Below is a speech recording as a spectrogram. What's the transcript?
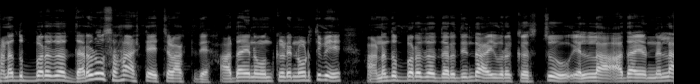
ಹಣದುಬ್ಬರದ ದರನೂ ಸಹ ಅಷ್ಟೇ ಹೆಚ್ಚಳ ಆಗ್ತಿದೆ. ಆದಾಯನ ಒಂದು ಕಡೆ ನೋಡ್ತೀವಿ, ಹಣದುಬ್ಬರದ ದರದಿಂದ ಇವರ ಖರ್ಚು, ಎಲ್ಲ ಆದಾಯವನ್ನೆಲ್ಲ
